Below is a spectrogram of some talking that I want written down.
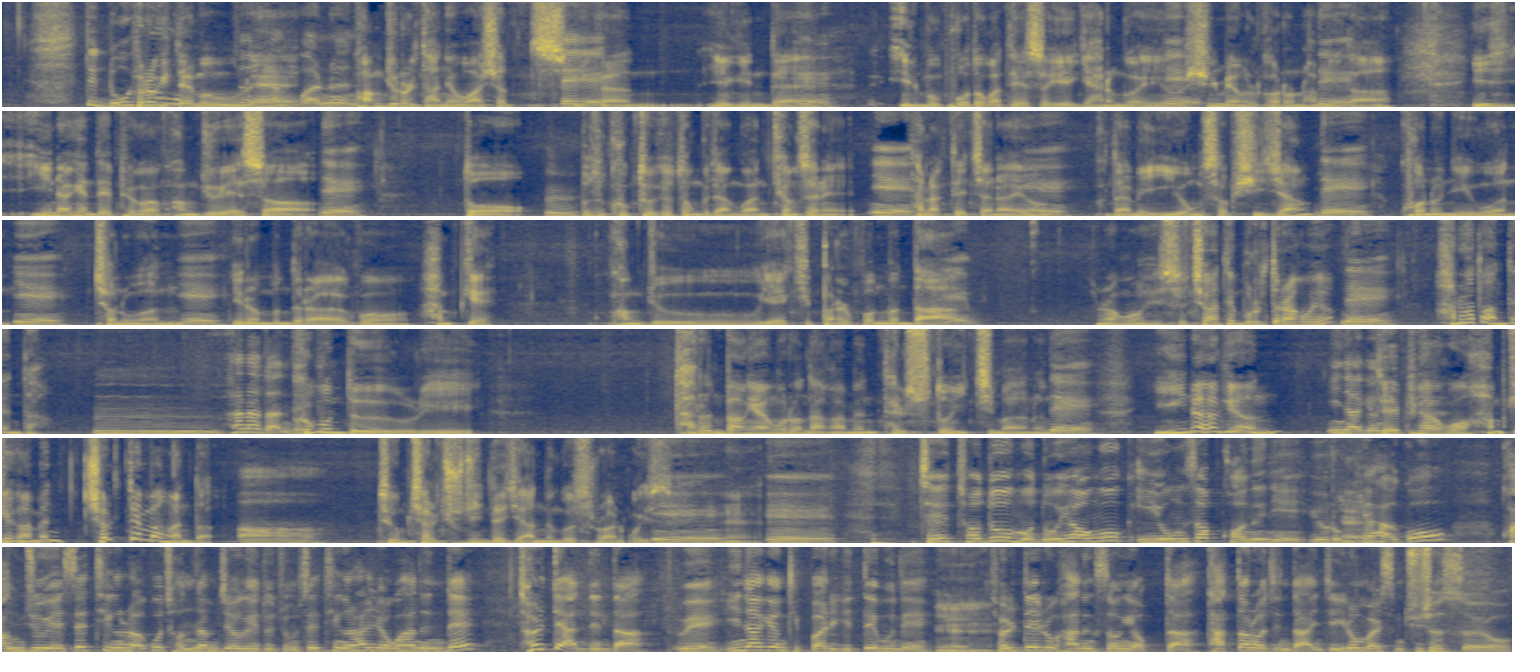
근데 그렇기 전 때문에 광주를 다녀와셨으니까 얘기인데 네. 일부 보도가 돼서 얘기하는 거예요. 네. 실명을 거론합니다. 이, 이낙연 대표가 광주에서 네. 또 무슨 국토교통부 장관 경선에 예. 탈락됐잖아요. 예. 그다음에 이용섭 시장, 네. 권은희 의원, 예. 전 의원 예. 이런 분들하고 함께 광주의 깃발을 뽑는다. 네. 라고 해서 저한테 물더라고요. 네. 하나도 안 된다. 음, 하나도 안 돼. 그분들이 다른 방향으로 나가면 될 수도 있지만은 네. 이낙연 이낙연 대표하고 함께 가면 절대 망한다. 아, 지금 잘 추진되지 않는 것으로 알고 있어요. 예. 예. 예. 제 저도 뭐 노형욱, 이용섭, 권은희 요렇게 예. 하고 광주에 세팅을 하고 전남 지역에도 좀 세팅을 하려고 하는데 절대 안 된다. 왜? 이낙연 깃발이기 때문에 예. 절대로 가능성이 없다. 다 떨어진다. 이제 이런 말씀 주셨어요.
